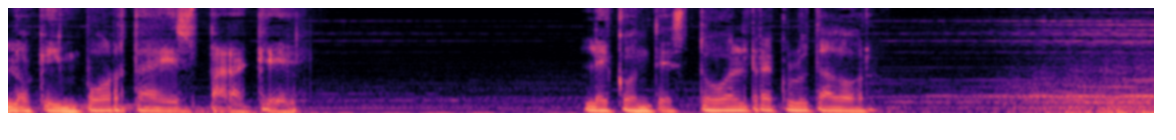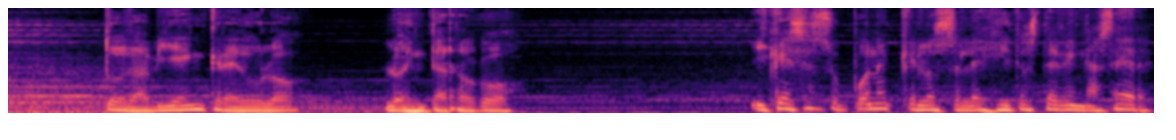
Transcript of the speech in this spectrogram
Lo que importa es para qué, le contestó el reclutador. Todavía incrédulo, lo interrogó. ¿Y qué se supone que los elegidos deben hacer?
